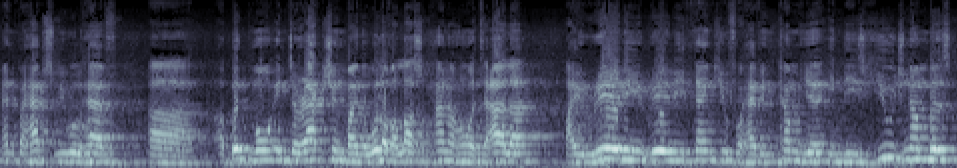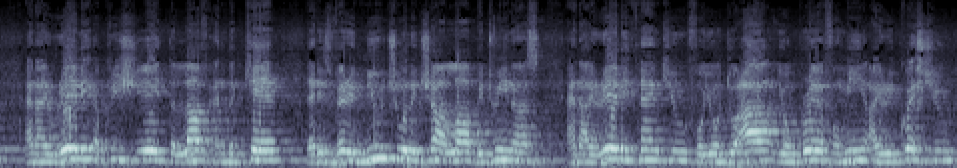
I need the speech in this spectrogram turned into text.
and perhaps we will have uh, a bit more interaction by the will of Allah subhanahu wa ta'ala. I really, really thank you for having come here in these huge numbers, and I really appreciate the love and the care that is very mutual, inshallah, between us. And I really thank you for your dua, your prayer for me. I request you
